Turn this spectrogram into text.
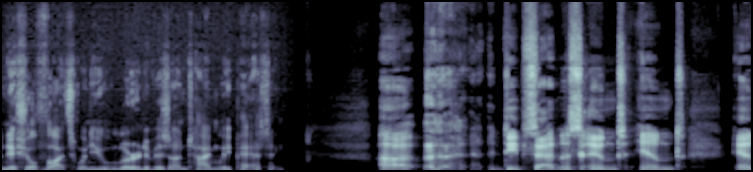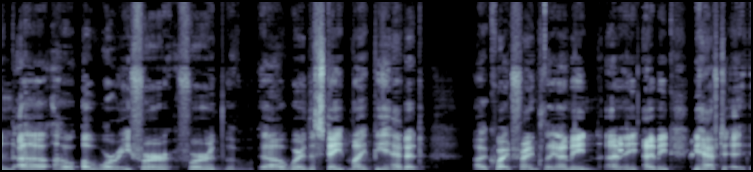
initial thoughts when you learned of his untimely passing? Uh, deep sadness and and and uh, a, a, worry for for the, uh, where the state might be headed. Uh, quite frankly, I mean, I mean, I mean, you have to,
